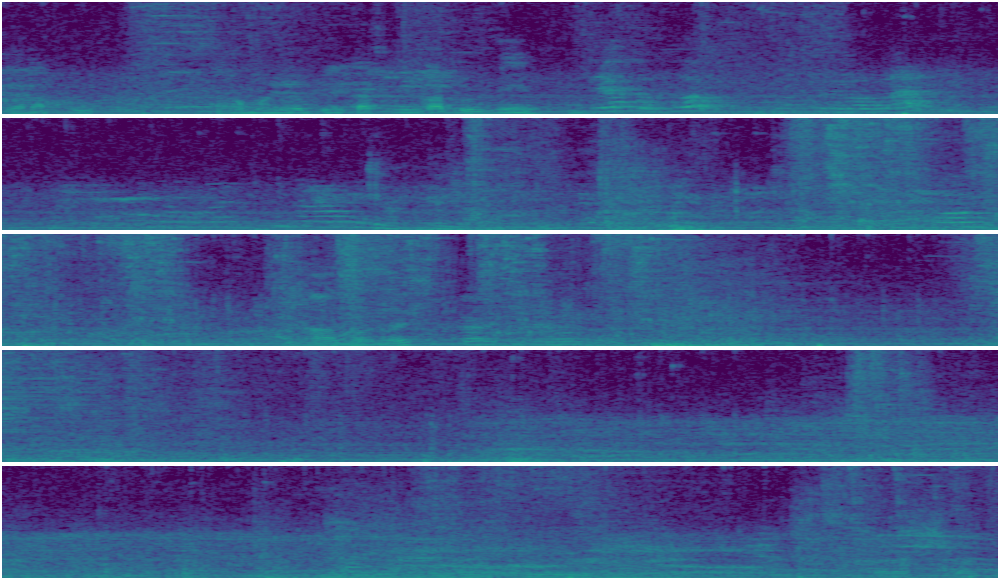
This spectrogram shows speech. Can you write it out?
Filha da puta. Ah, mano, meu primo tá subindo pra 200. Ah, mano, esse cara aqui não. Cara chato.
